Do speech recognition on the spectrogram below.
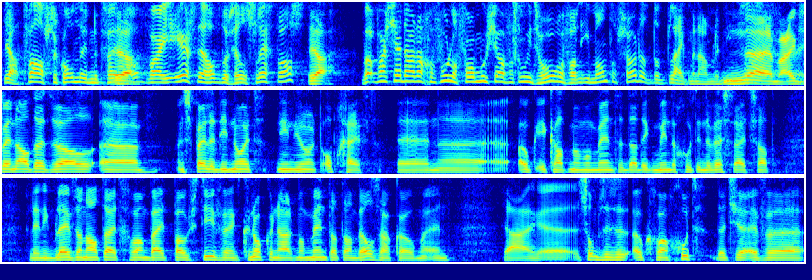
Ja, 12 seconden in de tweede Ja. helft, waar je eerste helft dus heel slecht was. ja. Wa- Was jij daar dan gevoelig voor? Moest je af en toe iets horen van iemand of zo? Dat, dat lijkt me namelijk niet zo. Nee, maar ik ben altijd wel eh, een speler die nooit, die, die nooit opgeeft. En eh, ook ik had mijn momenten dat ik minder goed in de wedstrijd zat. Alleen ik bleef dan altijd gewoon bij het positieve en knokken naar het moment dat dan wel zou komen. En ja, eh, soms is het ook gewoon goed dat je even,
